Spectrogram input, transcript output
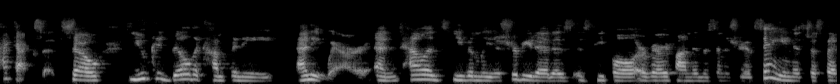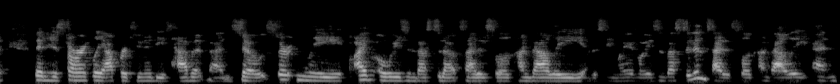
tech exits. So you could build a company anywhere and talent's evenly distributed as, as people are very fond in this industry of saying it's just that that historically opportunities haven't been. So certainly i've always invested outside of silicon valley the same way i've always invested inside of silicon valley and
